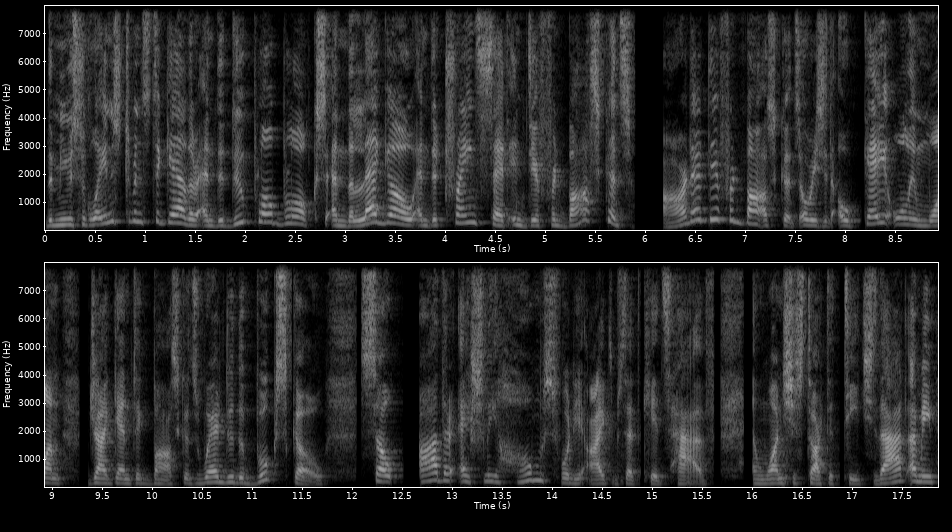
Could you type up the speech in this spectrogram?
the musical instruments together and the Duplo blocks and the Lego and the train set in different baskets. Are there different baskets or is it okay all in one gigantic baskets? Where do the books go? So, are there actually homes for the items that kids have? And once you start to teach that, I mean,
